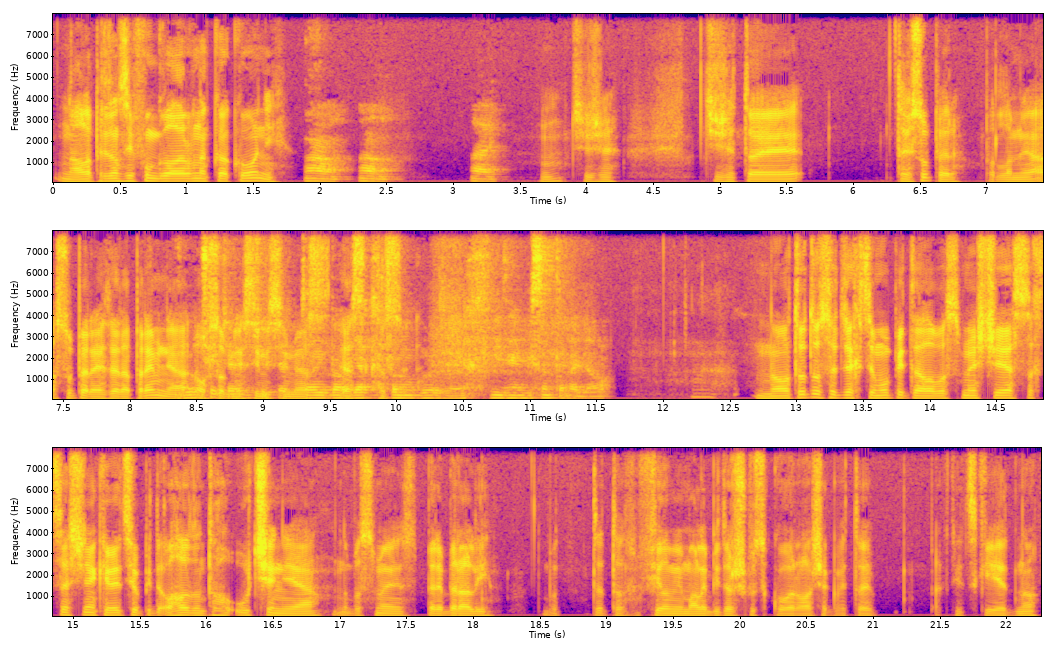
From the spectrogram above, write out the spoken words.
No ale pritom si fungoval rovnako ako oni. Áno, áno. Aj. Hm, čiže, čiže to je to je super, podľa mňa. A super je teda pre mňa, určite, osobne si myslím. To ja, iba ja, tomu kurzu, by som to nedal. No toto sa ťa chcem opýtať, lebo sme ešte, ja sa chcem ešte nejaké veci opýtať ohľadom toho učenia, lebo sme prebrali, lebo toto filmy mali byť trošku skôr, ale však to je prakticky jedno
